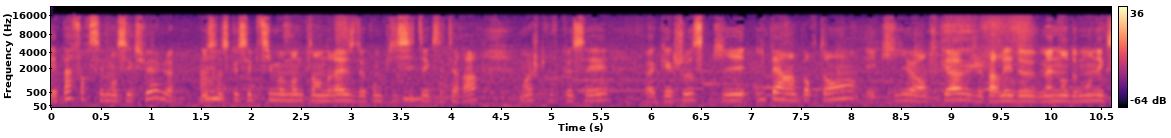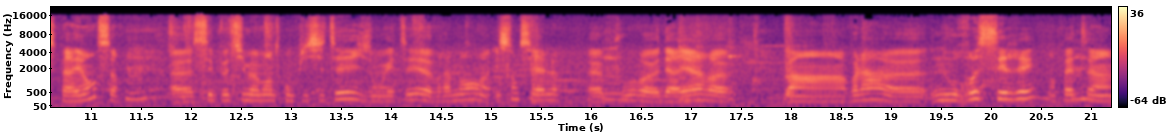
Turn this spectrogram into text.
et pas forcément sexuels, ne serait-ce que ces petits moments de tendresse, de complicité, etc., moi je trouve que c'est quelque chose qui est hyper important et qui, en tout cas, je vais parler de, maintenant de mon expérience. ces petits moments de complicité, ils ont été vraiment essentiels pour derrière ben voilà, euh, nous resserrer en fait mhm.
